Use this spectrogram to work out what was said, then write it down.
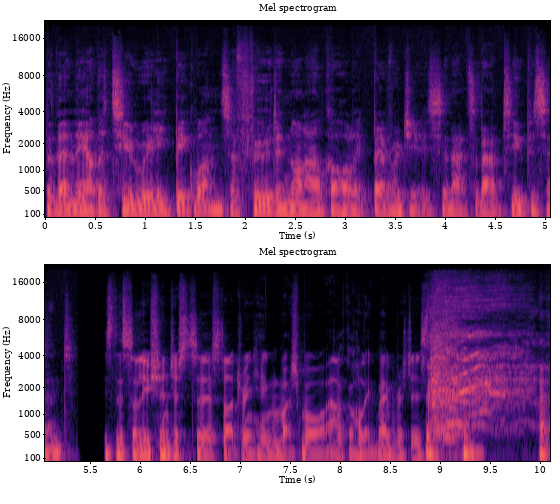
But then the other two really big ones are food and non alcoholic beverages. So that's about 2%. Is the solution just to start drinking much more alcoholic beverages? and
